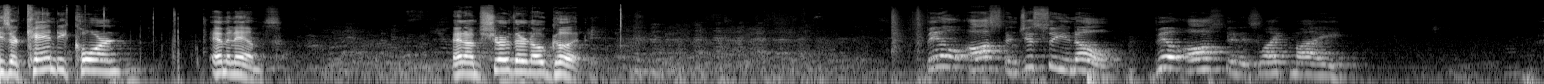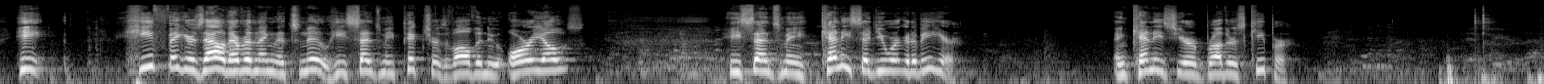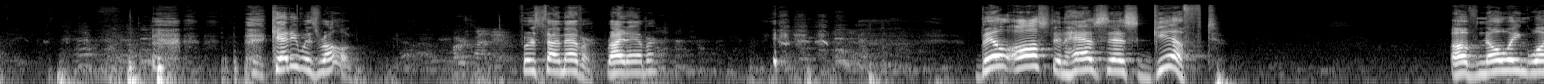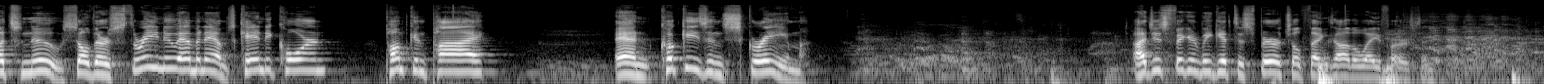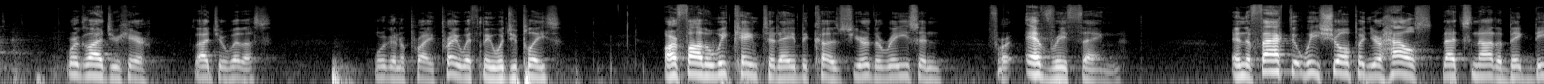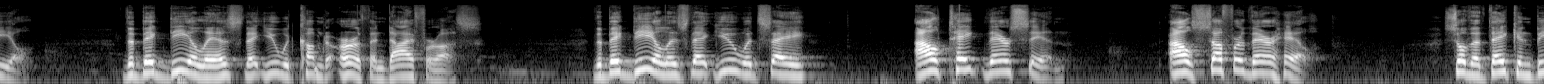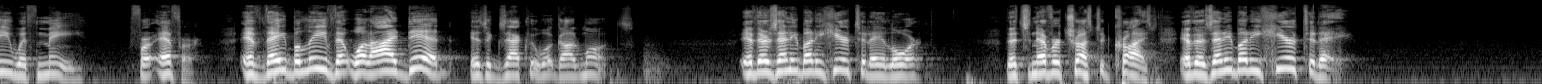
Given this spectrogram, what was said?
These are candy corn M&Ms. And I'm sure they're no good. Bill Austin, just so you know, Bill Austin is like my he he figures out everything that's new. He sends me pictures of all the new Oreos. He sends me Kenny said you weren't going to be here. And Kenny's your brother's keeper. Kenny was wrong. First time ever. First time ever. Right, Amber? Bill Austin has this gift of knowing what's new. So there's three new M&Ms, candy corn, pumpkin pie, and cookies and scream. I just figured we get the spiritual things out of the way first. And we're glad you're here. Glad you're with us. We're going to pray. Pray with me, would you please? Our Father, we came today because you're the reason for everything. And the fact that we show up in your house, that's not a big deal. The big deal is that you would come to earth and die for us. The big deal is that you would say, I'll take their sin, I'll suffer their hell, so that they can be with me forever. If they believe that what I did is exactly what God wants. If there's anybody here today, Lord, that's never trusted Christ, if there's anybody here today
